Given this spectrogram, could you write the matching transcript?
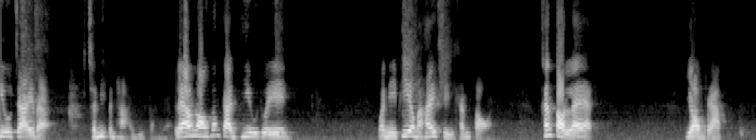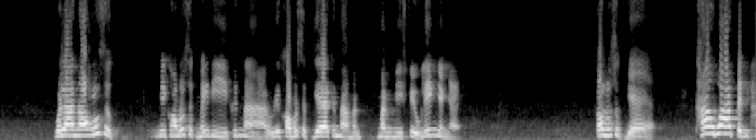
ฮิวใจแบบ ฉันมีปัญหาอยู่ตอนเนี้แล้วน้องต้องการฮิวตัวเอง วันนี้พี่เอามาให้สี่ขั้นตอน ขั้นตอนแรก ยอมรับ เวลาน้องรู้สึกมีความรู้สึกไม่ดีขึ้นมามีความรู้สึกแย่ขึ้นมามันมันมีฟีลลิ่งยังไง ก็รู้สึกแย่ ถ้าวาดเป็นภ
